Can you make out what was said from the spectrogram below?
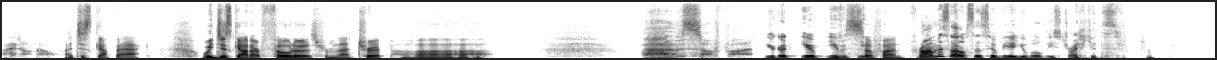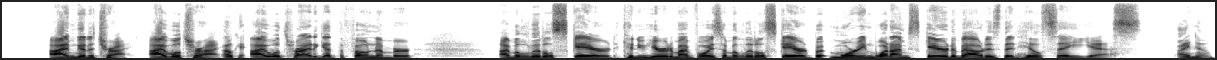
I don't know. I just got back. We just got our photos from that trip. Ah. it was so fun. You're good. You It was you so fun. promise Elsa Sylvia you will at least try to get this. I'm going to try. I will try. Okay. I will try to get the phone number. I'm a little scared. Can you hear it in my voice? I'm a little scared. But Maureen, what I'm scared about is that he'll say yes. I know.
